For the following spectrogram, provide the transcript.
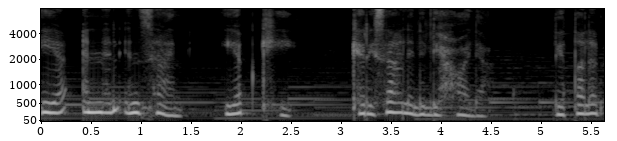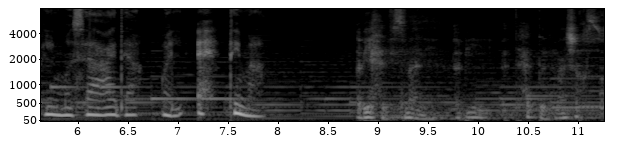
هي أن الإنسان يبكي كرسالة للي حوله لطلب المساعدة والاهتمام. أبي أحد يسمعني؟ أبي أتحدث مع شخص.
